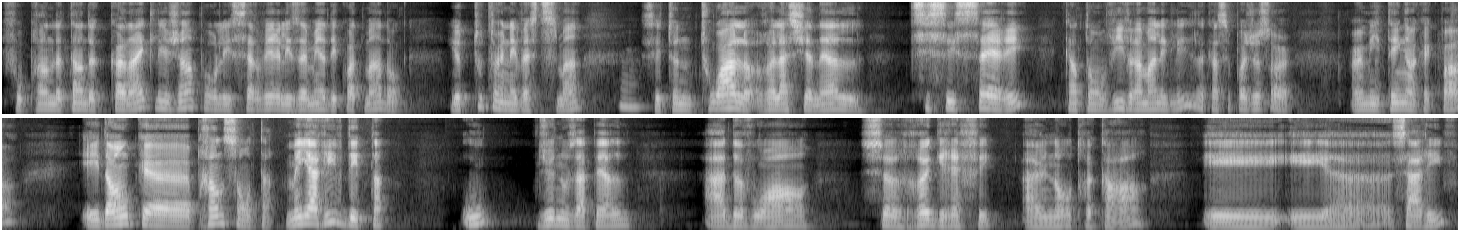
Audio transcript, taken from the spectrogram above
Il faut prendre le temps de connaître les gens pour les servir et les aimer adéquatement. Donc, il y a tout un investissement. C'est une toile relationnelle tissée, serrée quand on vit vraiment l'Église, quand c'est pas juste un, un meeting en quelque part. Et donc, euh, prendre son temps. Mais il arrive des temps où Dieu nous appelle à devoir se regreffer à un autre corps. Et, et, euh, ça arrive.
